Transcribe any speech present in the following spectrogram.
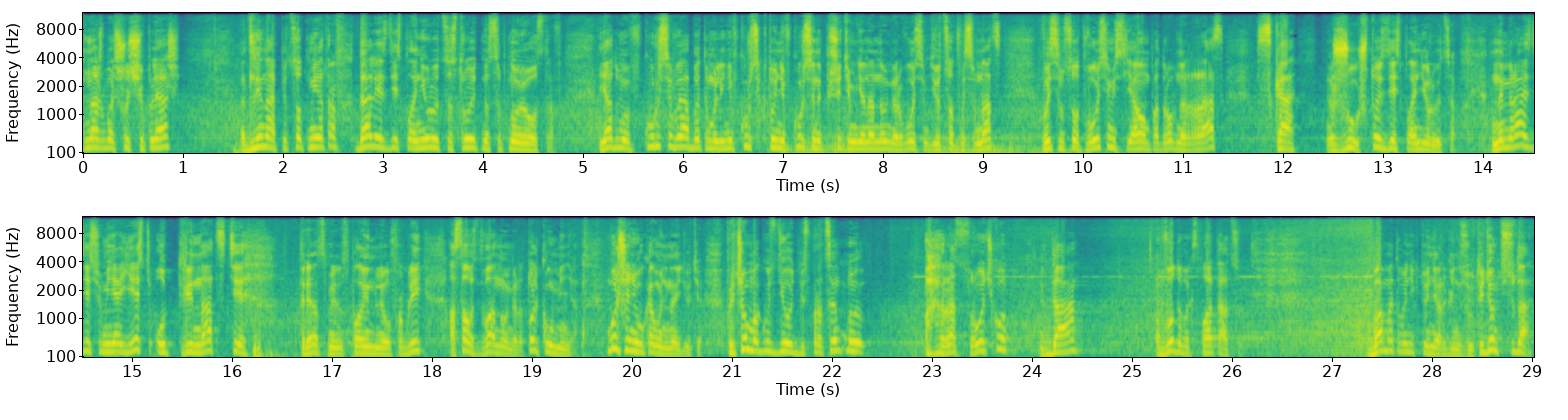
наш большущий пляж. Длина 500 метров. Далее здесь планируется строить насыпной остров. Я думаю, в курсе вы об этом или не в курсе. Кто не в курсе, напишите мне на номер 8 918 880. Я вам подробно расскажу, что здесь планируется. Номера здесь у меня есть от 13 13,5 миллионов рублей. Осталось два номера, только у меня. Больше ни у кого не найдете. Причем могу сделать беспроцентную рассрочку до ввода в эксплуатацию. Вам этого никто не организует. Идемте сюда.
